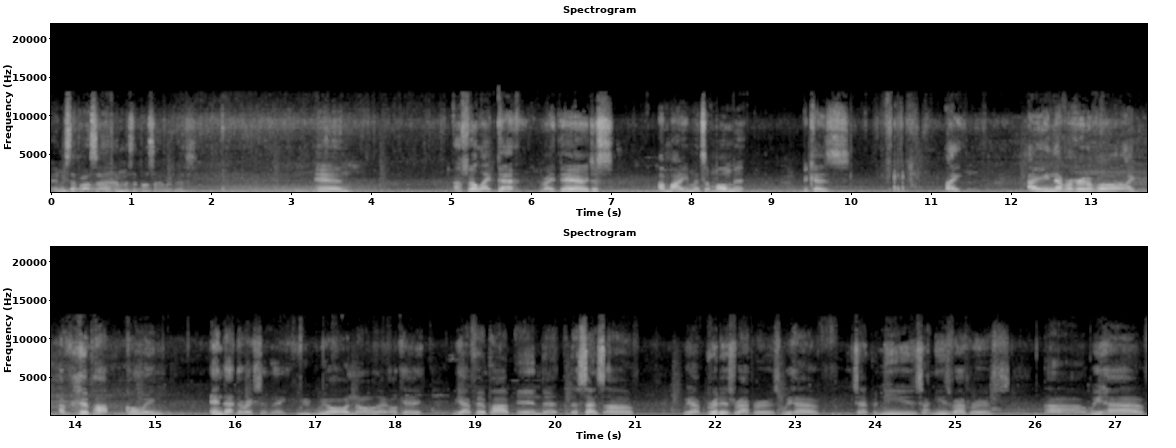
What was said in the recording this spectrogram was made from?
Let me step outside. I'm gonna step outside with this. And I felt like that right there just a monumental moment because like I ain't never heard of a like of hip hop going in that direction. Like we, we all know like okay, we have hip hop in the, the sense of we have British rappers, we have Japanese, Chinese rappers, uh, we have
